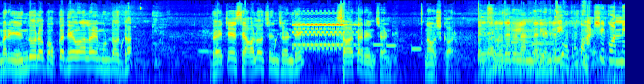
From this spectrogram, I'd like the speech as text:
మరి హిందువులకు ఒక్క దేవాలయం ఉండొద్దా? దయచేసి ఆలోచించండి సహకరించండి. నమస్కారం. సోదరులందరికీ మనిషి కొన్ని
